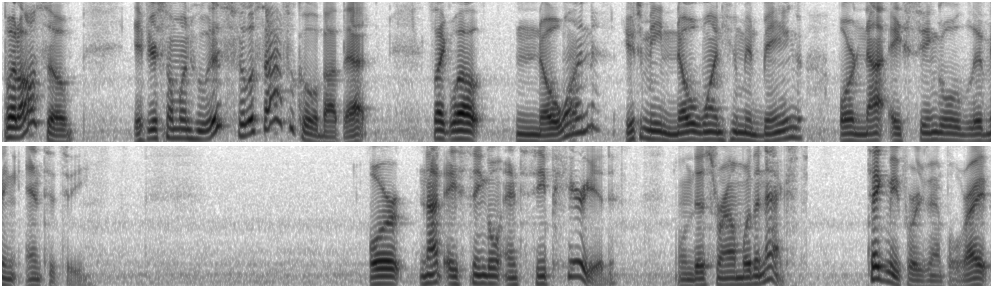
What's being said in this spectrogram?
But also, if you're someone who is philosophical about that, it's like, well, no one. You to mean no one human being or not a single living entity. Or not a single entity, period, on this realm or the next. Take me, for example, right?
